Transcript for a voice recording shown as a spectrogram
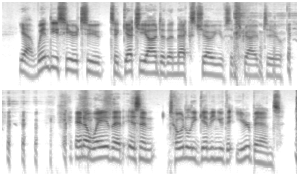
yeah wendy's here to to get you onto the next show you've subscribed to in a way that isn't totally giving you the ear bends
